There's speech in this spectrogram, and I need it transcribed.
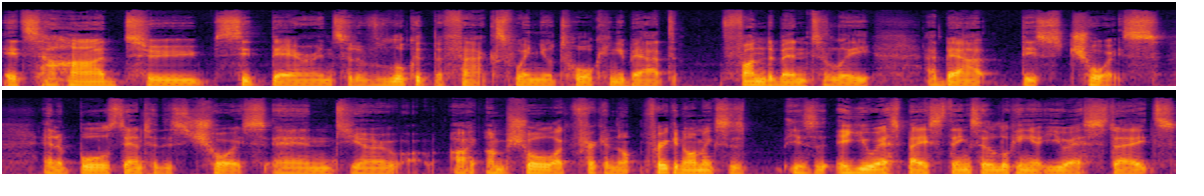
it's hard to sit there and sort of look at the facts when you're talking about fundamentally about this choice. And it boils down to this choice. And you know I, am sure like Freakonomics is is a US based thing, so looking at US states,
